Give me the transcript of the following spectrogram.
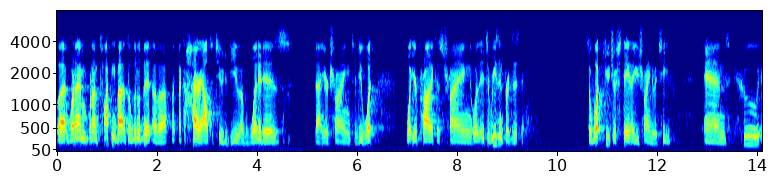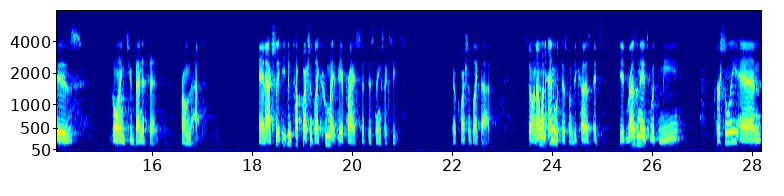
but what I'm what I'm talking about is a little bit of a like, like, a higher altitude view of what it is that you're trying to do. What what your product is trying. Well, it's a reason for existing. So what future state are you trying to achieve, and who is going to benefit from that? And actually, even tough questions like who might pay a price if this thing succeeds? You know, questions like that. So, and I want to end with this one because it's, it resonates with me personally, and,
